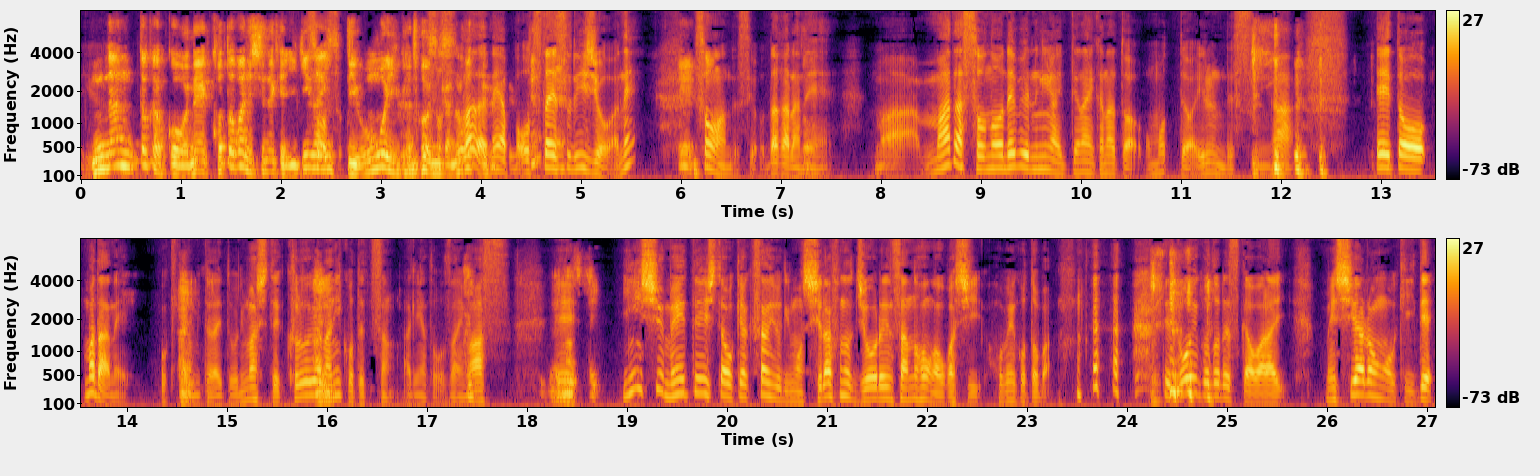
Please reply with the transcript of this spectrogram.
なんとかこうね、言葉にしなきゃいけないっていう思いがどうにかそうそう残ってるまだね、やっぱお伝えする以上はね、ええそうなんですよ。だからね、まあ、まだそのレベルには行ってないかなとは思ってはいるんですが、えっと、まだね、お機会をいただいておりまして、黒柳小鉄さん、ありがとうございます。えはい飲酒酩酊したお客さんよりもシラフの常連さんの方がおかしい。褒め言葉。で、どういうことですか笑い。メシア論を聞いて、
